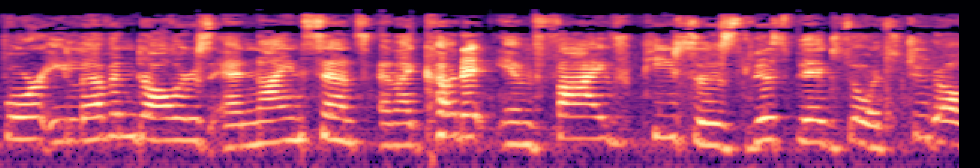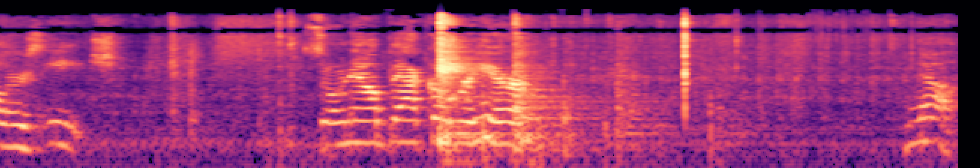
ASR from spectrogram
for $11.09 and I cut it in five pieces this big so it's $2 each. So now back over here no.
